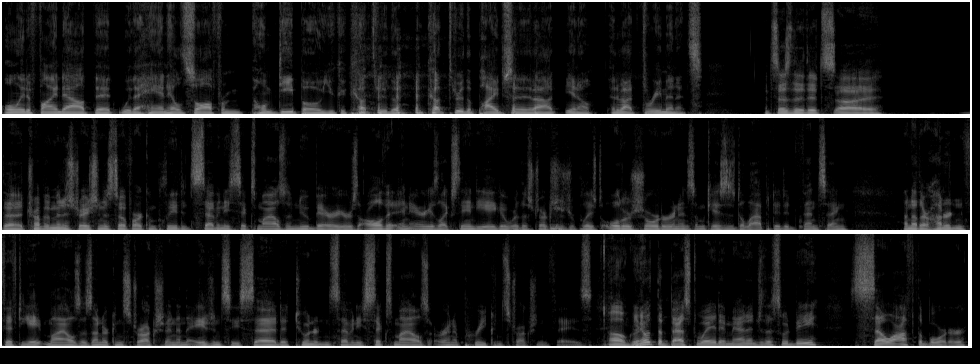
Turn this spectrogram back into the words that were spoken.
only to find out that with a handheld saw from Home Depot, you could cut through the cut through the pipes in about you know in about three minutes. It says that it's uh, the Trump administration has so far completed 76 miles of new barriers, all of it in areas like San Diego, where the structures replaced older, shorter, and in some cases dilapidated fencing. Another 158 miles is under construction, and the agency said 276 miles are in a pre construction phase. Oh, great. You know what the best way to manage this would be? Sell off the border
